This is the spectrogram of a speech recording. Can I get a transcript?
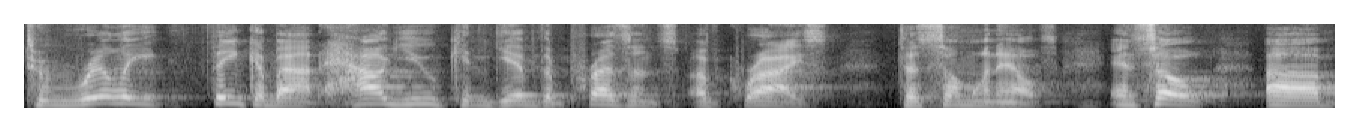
to really think about how you can give the presence of Christ to someone else. And so uh,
